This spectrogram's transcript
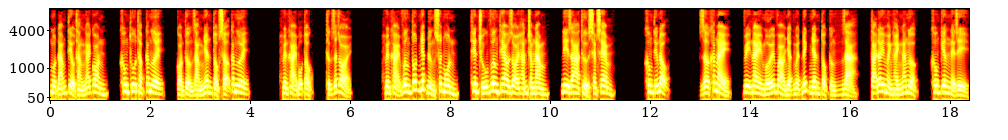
một đám tiểu thằng ngai con, không thu thập các ngươi, còn tưởng rằng nhân tộc sợ các ngươi. Huyền khải bộ tộc, thực rất giỏi. Huyền Khải Vương tốt nhất đừng xuất môn, Thiên Chú Vương theo dõi hắn trăm năm, đi ra thử xem xem. Không tiếng động. Giờ khắc này, vị này mới vào Nhật Nguyệt đích nhân tộc cường giả, tại đây hoành hành ngang ngược, không kiêng nể gì.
